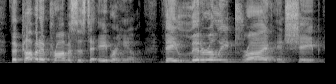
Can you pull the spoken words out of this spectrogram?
the covenant promises to Abraham, they literally drive and shape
